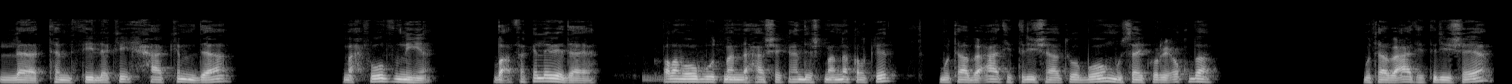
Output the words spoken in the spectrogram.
لا تمثيلك حاكم دا. محفوظ نية. ضعفك اللي بداية. طالما وبوت من لحاشك هندش من نقل كد متابعات تريشات وبو مسايكوري عقبة. متابعات تريشة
